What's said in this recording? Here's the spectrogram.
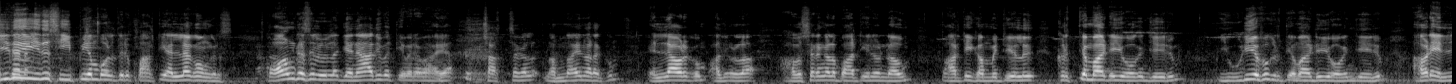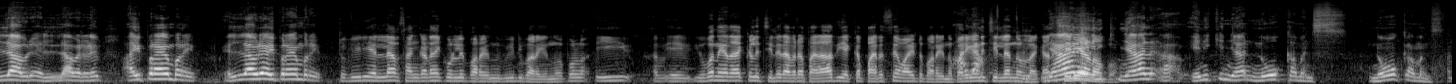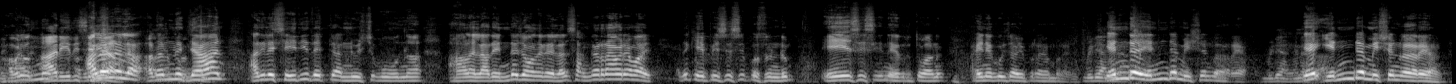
ഇത് ഇത് സി പി എം പോലത്തെ ഒരു പാർട്ടി അല്ല കോൺഗ്രസ്. കോൺഗ്രസിലുള്ള ജനാധിപത്യപരമായ ചർച്ചകൾ നന്നായി നടക്കും. എല്ലാവർക്കും അതിനുള്ള അവസരങ്ങൾ പാർട്ടിയിലുണ്ടാവും. പാർട്ടി കമ്മിറ്റികൾ കൃത്യമായിട്ട് യോഗം ചേരും. യു ഡി എഫ് കൃത്യമായിട്ട് യോഗം ചേരും. അവിടെ എല്ലാവരും എല്ലാവരുടെയും അഭിപ്രായം പറയും. എല്ലാവരും അഭിപ്രായം പറയും. ഇപ്പോൾ വി ഡി എല്ലാം സംഘടനയ്ക്കുള്ളിൽ പറയുന്നു വി ഡി പറയുന്നു. അപ്പോൾ ഈ യുവ നേതാക്കൾ ചിലർ അവരെ പരാതിയൊക്കെ പരസ്യമായിട്ട് പറയുന്നു പരിഗണിച്ചില്ലെന്നുള്ള ഞാൻ എനിക്ക് ഞാൻ നോ കമൻസ് നോ കമൻസ് അവരൊന്നും അല്ലല്ല അതൊന്ന് ഞാൻ അതിലെ ശരി തെറ്റ് അന്വേഷിച്ചു പോകുന്ന ആളല്ല അത് എന്റെ ചുമതലയല്ല അത് സംഘടനാപരമായി. അത് കെ പി സി സി പ്രസിഡന്റും എ ഐ സി സി നേതൃത്വമാണ് അതിനെക്കുറിച്ച് അഭിപ്രായം പറയുന്നത് എന്റെ എന്റെ മിഷൻ വേറെയാണ്. എന്റെ മിഷൻ വേറെയാണ്.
